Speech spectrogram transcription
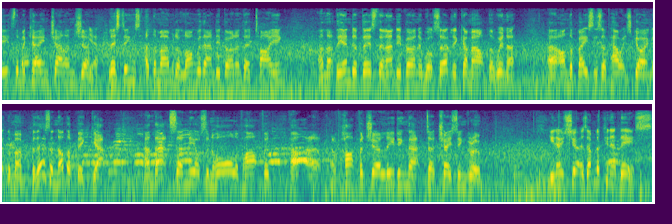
leads the McCain Challenge uh, yeah. listings at the moment, along with Andy Vernon. They're tying. And at the end of this, then Andy Vernon will certainly come out the winner uh, on the basis of how it's going at the moment. But there's another big gap, and that's uh, Neilson Hall of Hertford, uh, uh, of Hertfordshire leading that uh, chasing group. You know, as I'm looking at this,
